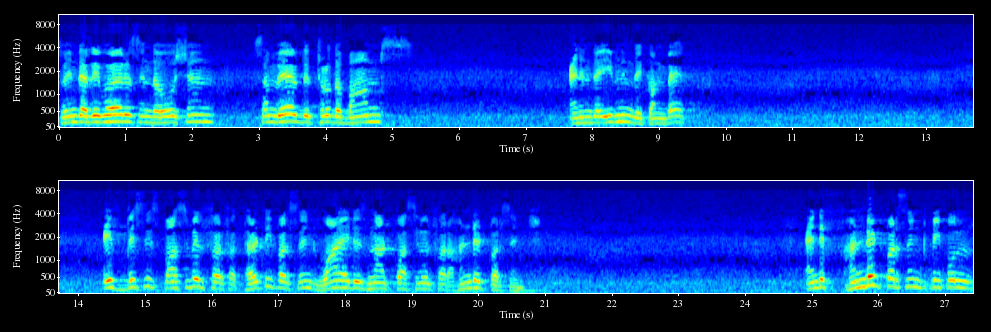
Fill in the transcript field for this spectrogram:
So in the rivers, in the ocean, somewhere they throw the bombs, and in the evening they come back. If this is possible for, for 30%, why it is not possible for 100%? And if 100% people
